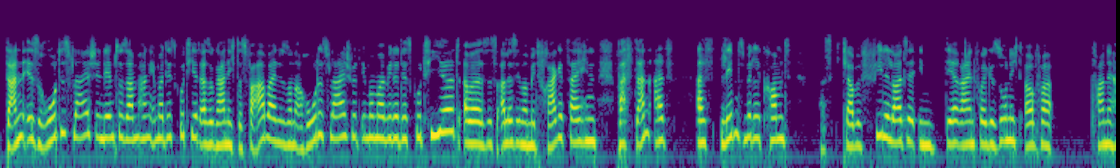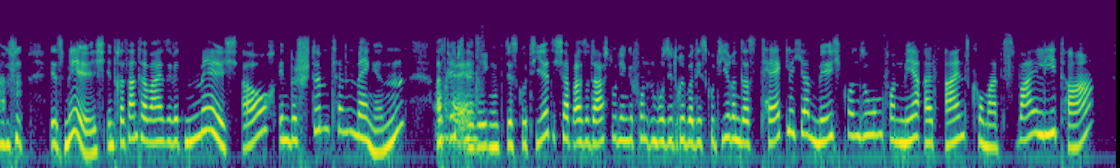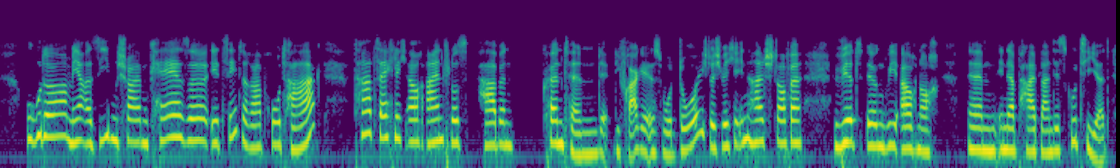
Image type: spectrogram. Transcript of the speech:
Dann ist rotes Fleisch in dem Zusammenhang immer diskutiert, also gar nicht das verarbeitete, sondern auch rotes Fleisch wird immer mal wieder diskutiert, aber es ist alles immer mit Fragezeichen. Was dann als, als Lebensmittel kommt, was ich glaube, viele Leute in der Reihenfolge so nicht auf Pfanne haben, ist Milch. Interessanterweise wird Milch auch in bestimmten Mengen als okay. krebserregend diskutiert. Ich habe also da Studien gefunden, wo sie darüber diskutieren, dass täglicher Milchkonsum von mehr als 1,2 Liter oder mehr als sieben Scheiben Käse etc. pro Tag tatsächlich auch Einfluss haben könnten. Die Frage ist, wodurch, durch welche Inhaltsstoffe wird irgendwie auch noch ähm, in der Pipeline diskutiert.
